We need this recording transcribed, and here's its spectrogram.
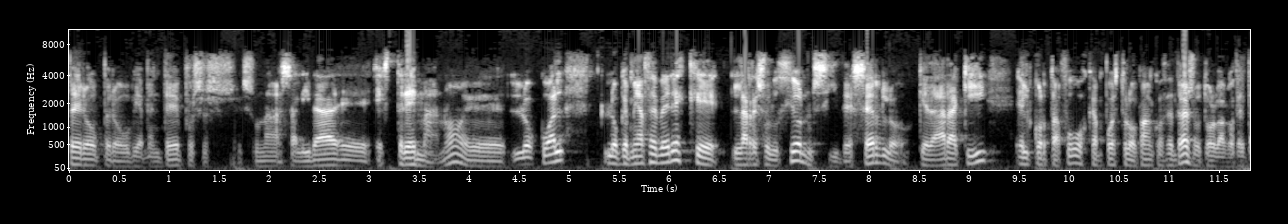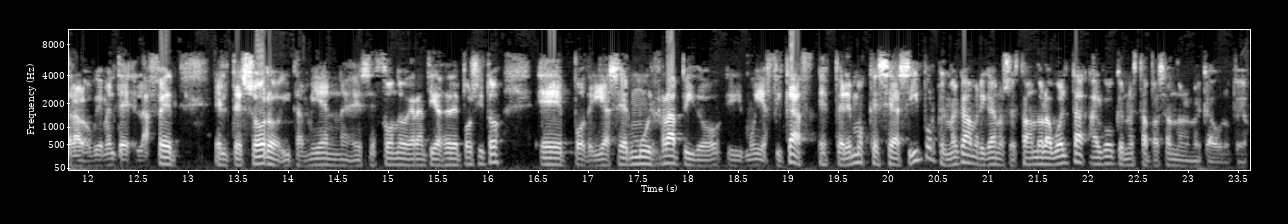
Pero, pero obviamente pues es, una salida eh, extrema, ¿no? Eh, lo cual lo que me hace ver es que la resolución, si de serlo, quedara aquí, el cortafuegos que han puesto los bancos centrales, o todo el Banco Central, obviamente la Fed, el Tesoro y también ese Fondo de Garantías de Depósitos, eh, podría ser muy rápido y muy eficaz. Esperemos que sea así porque el mercado americano se está dando la vuelta, algo que no está pasando en el mercado europeo.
